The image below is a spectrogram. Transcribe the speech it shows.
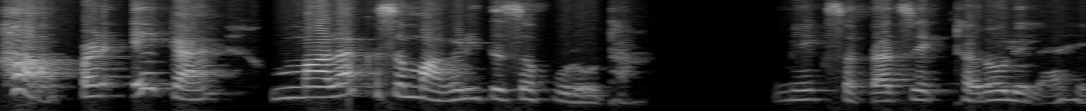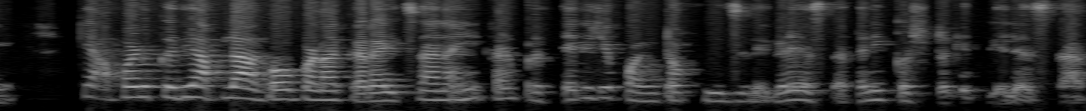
हा पण एक आहे मला कसं मागणी तसं पुरवठा. मी एक स्वतःच एक ठरवलेलं आहे की आपण कधी आपला आगाऊपणा करायचा नाही कारण प्रत्येकाचे पॉईंट ऑफ व्ह्यूज वेगळे असतात त्यांनी कष्ट घेतलेले असतात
